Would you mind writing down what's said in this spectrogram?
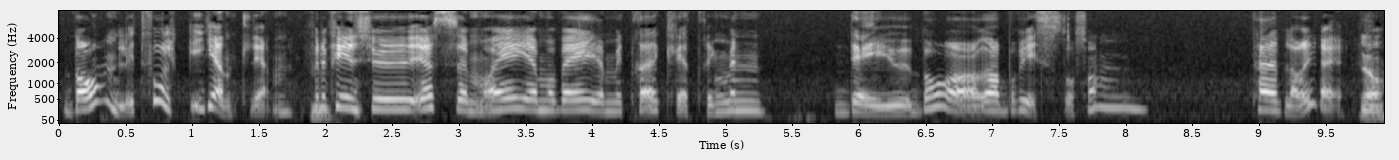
vanligt folk egentligen. För det finns ju SM och EM och VM i träklättring men det är ju bara arborister som tävlar i det. Ja,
